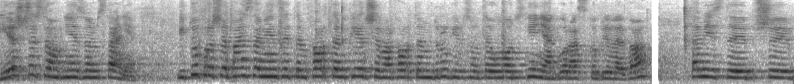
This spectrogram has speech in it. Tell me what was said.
Jeszcze są w niezłym stanie. I tu proszę Państwa między tym fortem pierwszym a fortem drugim są te umocnienia Góra Skobielewa. Tam jest y, przy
